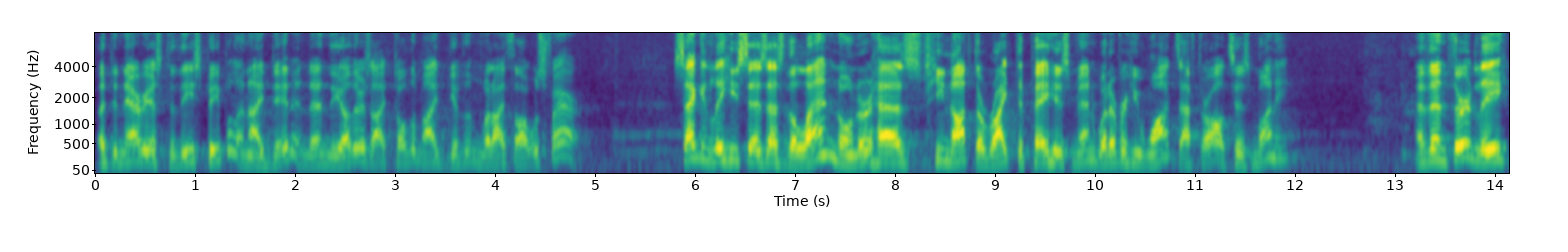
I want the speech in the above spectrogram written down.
a denarius to these people, and I did, and then the others, I told them I'd give them what I thought was fair. Secondly, he says, as the landowner, has he not the right to pay his men whatever he wants? After all, it's his money. And then thirdly,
